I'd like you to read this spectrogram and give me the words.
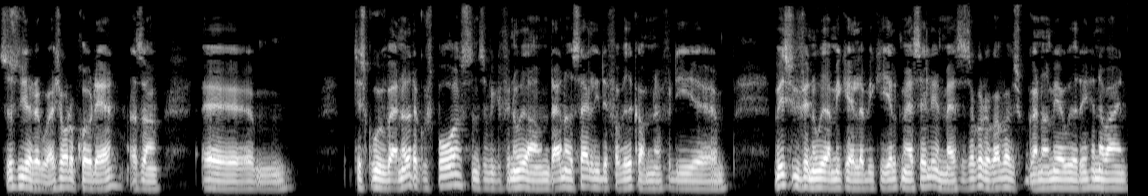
så synes jeg, det kunne være sjovt at prøve det af. Altså, øh, det skulle være noget, der kunne spores, sådan, så vi kan finde ud af, om der er noget salg i det for vedkommende, fordi øh, hvis vi finder ud af, Michael, at vi kan hjælpe med at sælge en masse, så kunne det godt være, at vi skulle gøre noget mere ud af det hen ad vejen.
